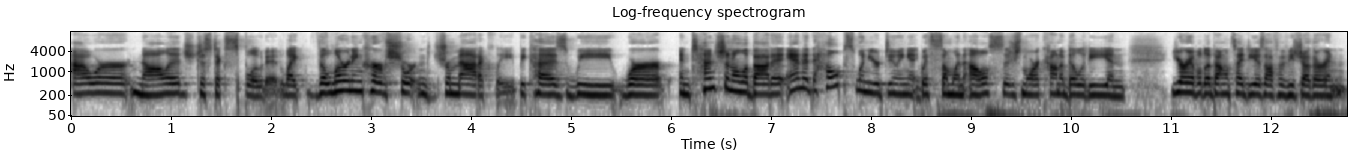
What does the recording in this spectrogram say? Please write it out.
our knowledge just exploded. Like the learning curve shortened dramatically because we were intentional about it. And it helps when you're doing it with someone else. There's more accountability and you're able to bounce ideas off of each other and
